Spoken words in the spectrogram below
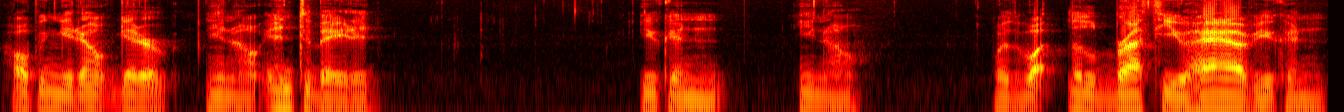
hoping you don't get, you know, intubated, you can, you know, with what little breath you have, you can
